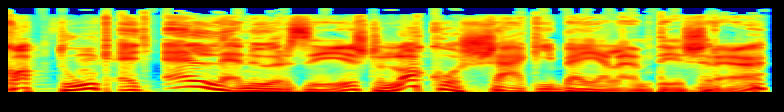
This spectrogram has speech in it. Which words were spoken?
kaptunk egy ellenőrzést lakossági bejelentésre,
